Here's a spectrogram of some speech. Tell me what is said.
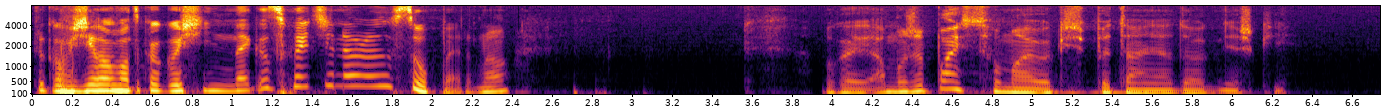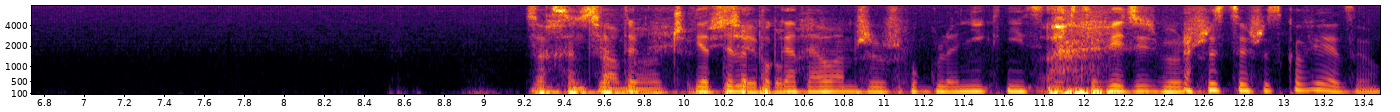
tylko wzięłam od kogoś innego. Słuchajcie, no super, no. Okej, okay, a może Państwo mają jakieś pytania do Agnieszki? Zachęcamy ja, te, oczywiście. Ja tyle bo... pogadałam, że już w ogóle nikt nic nie chce wiedzieć, bo już wszyscy wszystko wiedzą.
